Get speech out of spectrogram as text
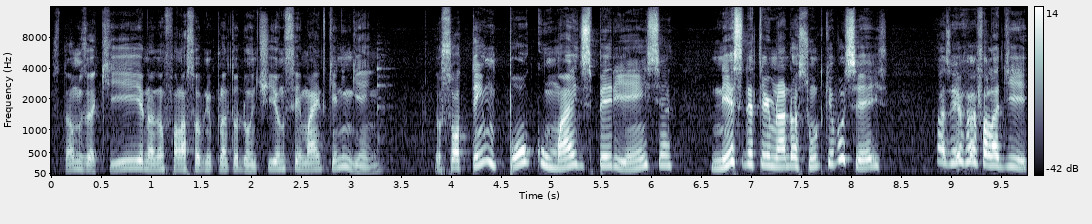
estamos aqui, nós vamos falar sobre implantodontia, eu não sei mais do que ninguém. Eu só tenho um pouco mais de experiência nesse determinado assunto que vocês. Às vezes vai falar de,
